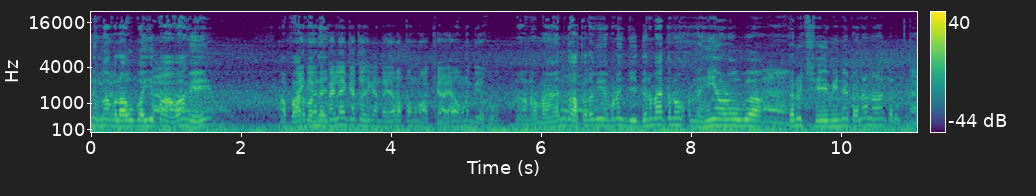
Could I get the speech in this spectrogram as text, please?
ਨਿੰਮਾ ਬਲਾਊ ਪਾਈ ਆਪਾਂ ਆਵਾਂਗੇ ਆਪਾਂ ਬੰਦੇ ਪਹਿਲਾਂ ਕਹਿਤਾ ਸੀ ਕਹਿੰਦਾ ਯਾਰ ਆਪਾਂ ਨੂੰ ਆਖਿਆ ਆ ਹੋਣਗੇ ਉਹ। ਨਾ ਨਾ ਮੈਂ ਇਹਨੂੰ ਦੱਸਦਾ ਵੀ ਆਪਣੇ ਜਿੱਦਣ ਮੈਂ ਤੈਨੂੰ ਨਹੀਂ ਆਉਣਾ ਹੋਊਗਾ। ਤੈਨੂੰ 6 ਮਹੀਨੇ ਪਹਿਲਾਂ ਨਾ ਕਰੂੰਗਾ।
